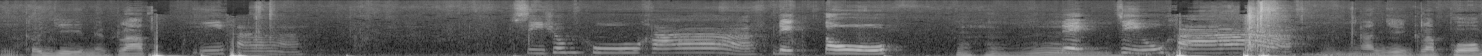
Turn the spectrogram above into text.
นี่ก็ยีนนะครับ นี่ค่ะ สีชมพูค่ะ เด็กโต อื้อหือเด็กจิ๋วค่ะอืมงานยีนครับผม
